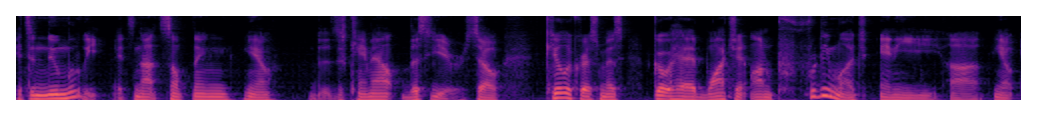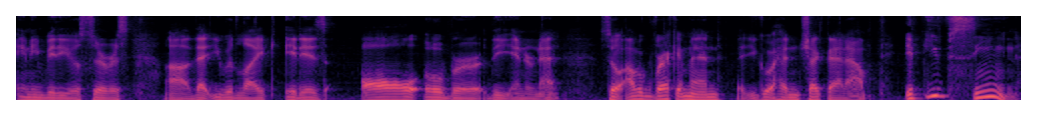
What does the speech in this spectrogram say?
it's a new movie. It's not something you know that just came out this year. So Killer Christmas, go ahead watch it on pretty much any uh, you know any video service uh, that you would like. It is all over the internet. So I would recommend that you go ahead and check that out. If you've seen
